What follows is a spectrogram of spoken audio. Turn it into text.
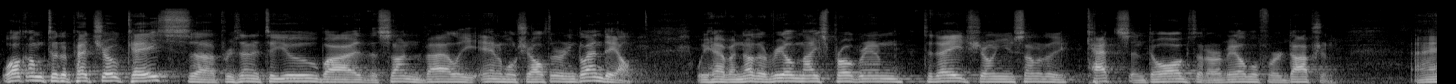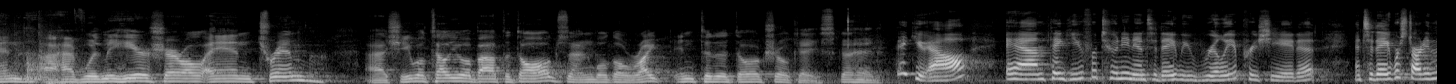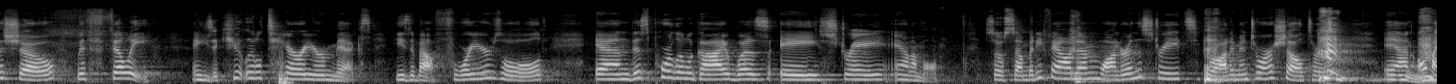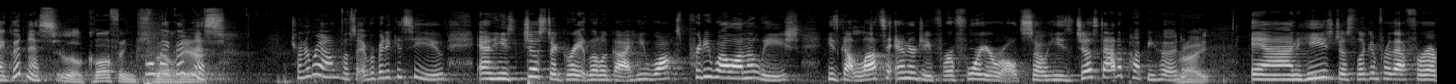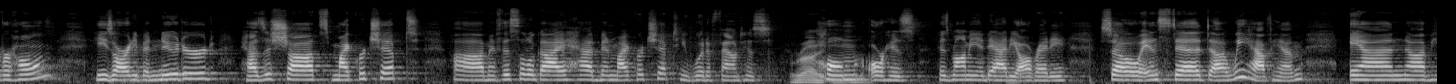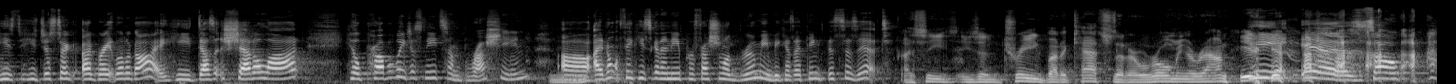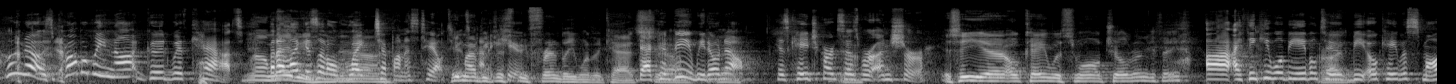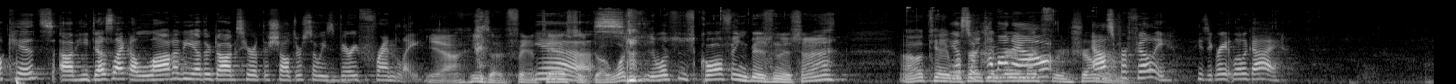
Welcome to the Pet Showcase, uh, presented to you by the Sun Valley Animal Shelter in Glendale. We have another real nice program today showing you some of the cats and dogs that are available for adoption. And I have with me here Cheryl Ann Trim. Uh, she will tell you about the dogs and we'll go right into the dog showcase. Go ahead. Thank you, Al. And thank you for tuning in today. We really appreciate it. And today we're starting the show with Philly. And he's a cute little terrier mix. He's about four years old. And this poor little guy was a stray animal. So somebody found him wandering the streets, brought him into our shelter. And oh my goodness. A little coughing Oh my here. Turn around so everybody can see you. And he's just a great little guy. He walks pretty well on a leash. He's got lots of energy for a four year old. So he's just out of puppyhood. Right. And he's just looking for that forever home. He's already been neutered, has his shots, microchipped. Um, if this little guy had been microchipped, he would have found his Right. home or his, his mommy and daddy already. So instead, uh, we have him. And um, he's, he's just a, a great little guy. He doesn't shed a lot. He'll probably just need some brushing. Mm-hmm. Uh, I don't think he's going to need professional grooming because I think this is it. I see he's intrigued by the cats that are roaming around here. He is. So who knows? Probably not good with cats. Well, but I like his little yeah. white tip on his tail too. He it's might be just cute. be friendly with the cats. that could be. uh, We don't yeah. know. His cage card says we're unsure. Is he uh, okay with small children, you think? Uh, I think he will be able to Right. be okay with small kids. Uh, he does like a lot of the other dogs here at the shelter, so he's very friendly. Yeah, he's a fantastic Yes. dog. What's, what's this coughing business, huh? Okay, Yeah, well, so thank come you on very out. much for showing Ask for Philly. He's a great little guy.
